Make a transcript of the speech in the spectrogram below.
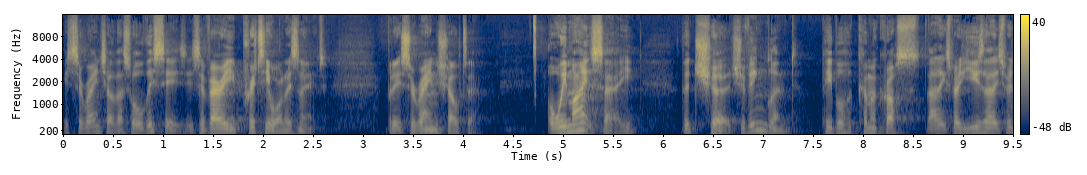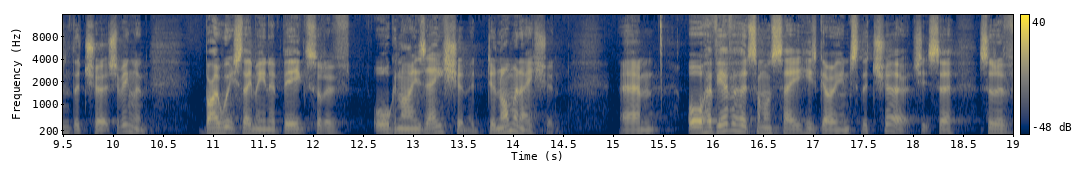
It's a rain shelter. That's all this is. It's a very pretty one, isn't it? But it's a rain shelter. Or we might say the Church of England. People come across that expression, use that expression, the Church of England, by which they mean a big sort of organization, a denomination. Um, or have you ever heard someone say he's going into the church? It's a sort of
